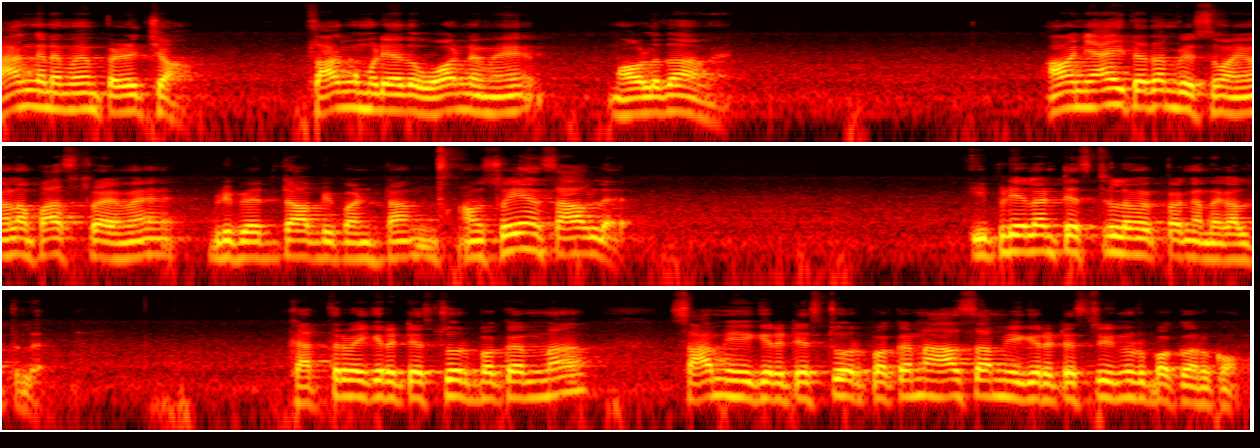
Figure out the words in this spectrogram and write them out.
தாங்கினவன் பிழைச்சான். தாங்க முடியாத ஓடினவன் அவ்வளோதான் அவன். அவன் நியாயத்தை தான் பேசுவான். இவெல்லாம் பாஸ்டர் அவன் இப்படி பேசிட்டான் அப்படி பண்ணிட்டான். அவன் சுயம் சாவலை. இப்படியெல்லாம் டெஸ்ட்டெல்லாம் வைப்பாங்க அந்த காலத்தில். கத்திர வைக்கிற டெஸ்ட் ஒரு பக்கம்னா சாமி வைக்கிற டெஸ்ட் ஒரு பக்கம்னா ஆசாமி வைக்கிற டெஸ்ட் இன்னொரு பக்கம் இருக்கும்.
